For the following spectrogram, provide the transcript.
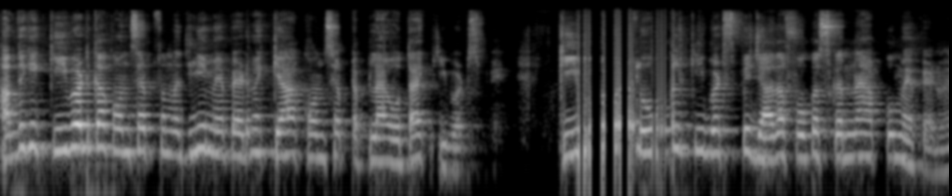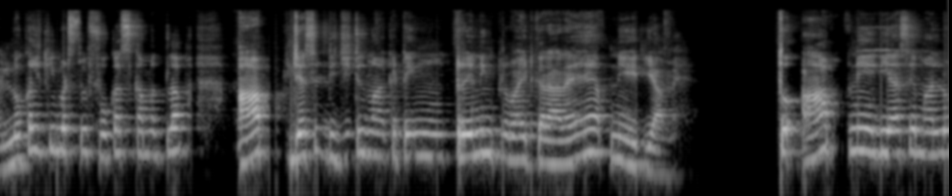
अब देखिए कीवर्ड का कॉन्सेप्ट समझिए मैप एड में क्या कॉन्सेप्ट अप्लाई होता है कीवर्ड्स पे। कीवर्ड लोकल कीवर्ड्स पे ज़्यादा फोकस करना है आपको मैप एड में। लोकल कीवर्ड्स पे फोकस का मतलब आप जैसे डिजिटल मार्केटिंग ट्रेनिंग प्रोवाइड करा रहे हैं अपने एरिया में। तो आप अपने एरिया से मान लो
